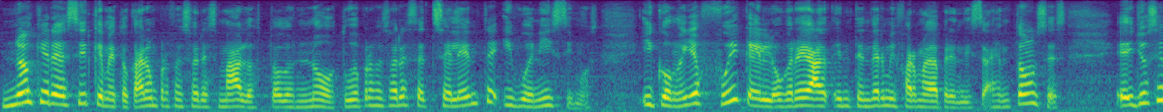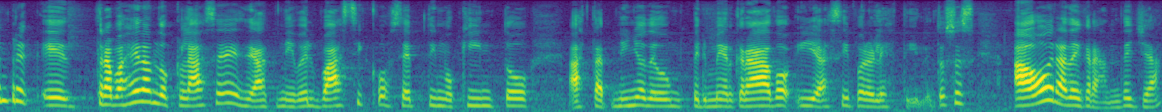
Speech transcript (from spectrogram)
No quiere decir que me tocaron profesores malos, todos no. Tuve profesores excelentes y buenísimos. Y con ellos fui que logré entender mi forma de aprendizaje. Entonces, eh, yo siempre eh, trabajé dando clases nivel básico, séptimo, quinto, hasta niños de un primer grado y así por el estilo. Entonces, ahora de grande ya,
